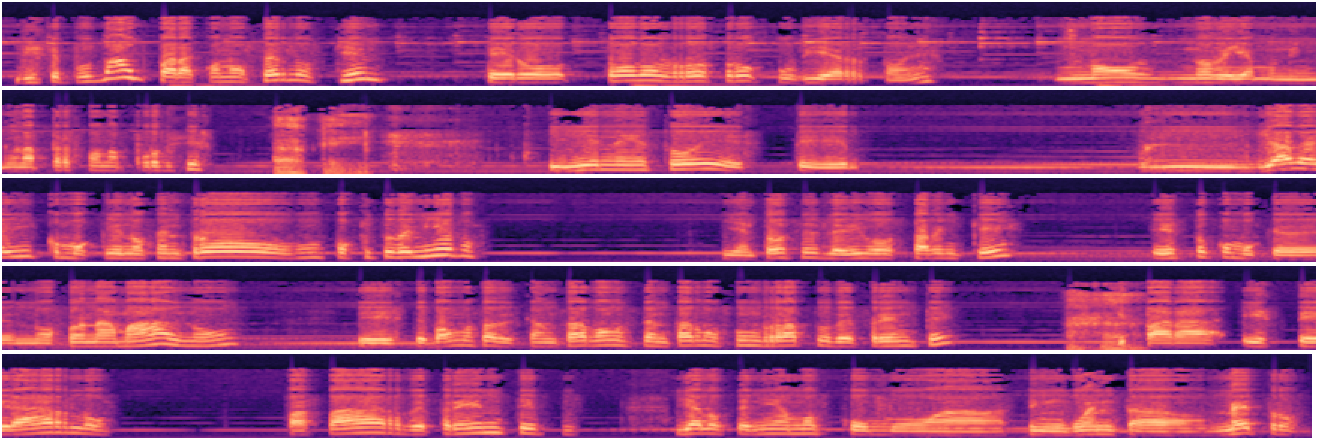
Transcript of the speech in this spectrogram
Dice, pues vamos para conocerlos quién, pero todo el rostro cubierto, ¿eh? No, no veíamos ninguna persona, por decir. Ok. Y en eso, este, ya de ahí como que nos entró un poquito de miedo. Y entonces le digo, ¿saben qué? Esto como que nos suena mal, ¿no? Este, vamos a descansar, vamos a sentarnos un rato de frente y para esperarlo, pasar de frente, pues ya lo teníamos como a 50 metros.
